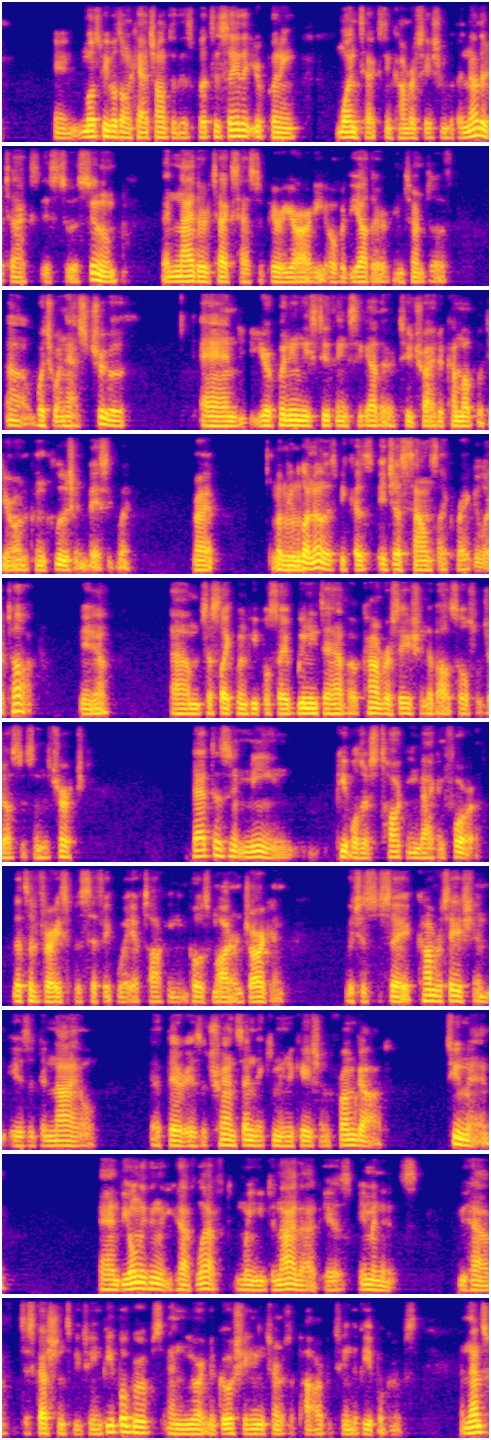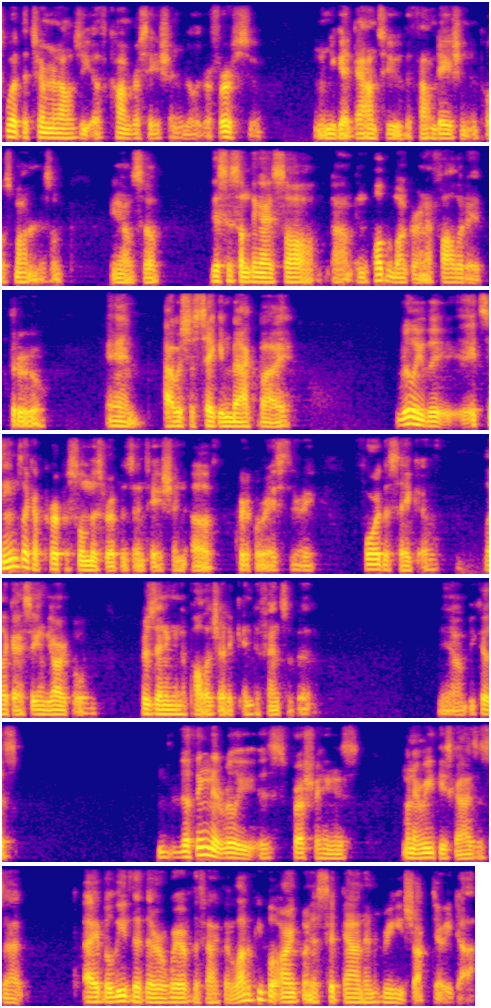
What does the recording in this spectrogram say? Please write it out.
and most people don't catch on to this. But to say that you're putting one text in conversation with another text is to assume that neither text has superiority over the other in terms of uh, which one has truth, and you're putting these two things together to try to come up with your own conclusion, basically, right? But Mhm. people don't know this because it just sounds like regular talk, you know. Um, just like when people say we need to have a conversation about social justice in the church, that doesn't mean people just talking back and forth. That's a very specific way of talking in postmodern jargon, which is to say, conversation is a denial that there is a transcendent communication from God to man. And the only thing that you have left when you deny that is immanence. You have discussions between people groups and you are negotiating terms of power between the people groups. And that's what the terminology of conversation really refers to when you get down to the foundation in postmodernism. You know, so this is something I saw um, in the pulpit bunker and I followed it through and I was just taken back by really the it seems like a purposeful misrepresentation of critical race theory for the sake of like I say in the article presenting an apologetic in defense of it you know because the thing that really is frustrating is when I read these guys is that I believe that they're aware of the fact that a lot of people aren't going to sit down and read Jacques Derrida,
